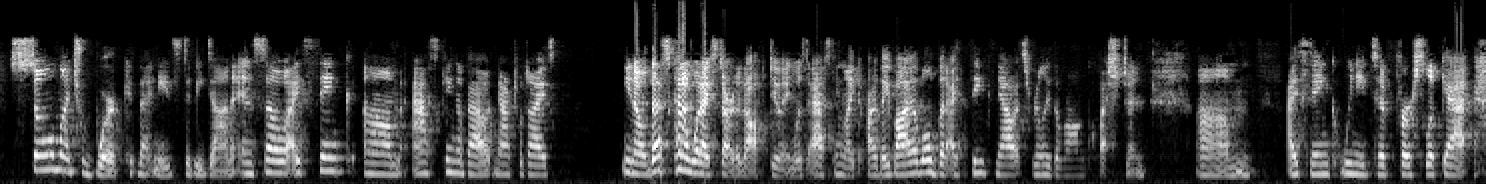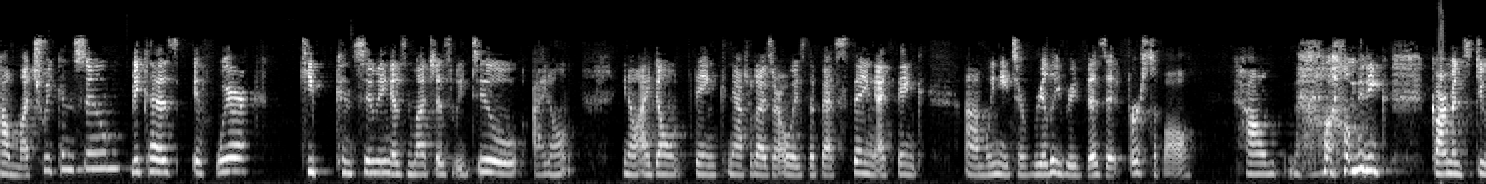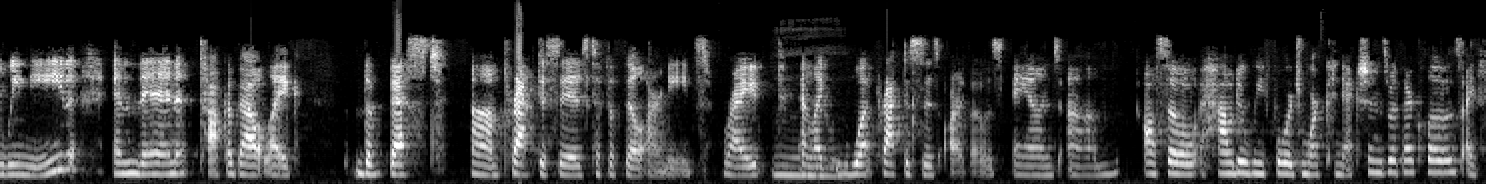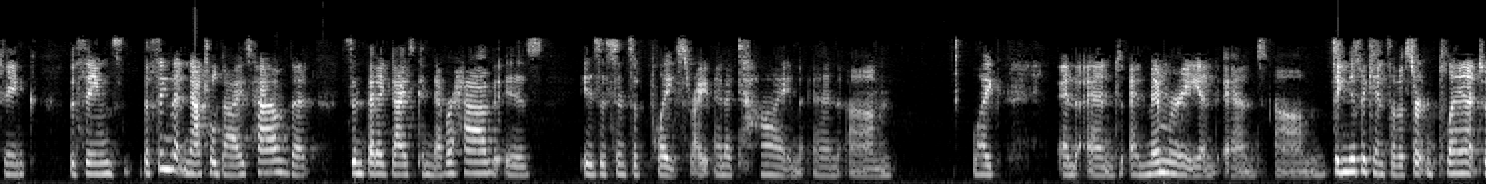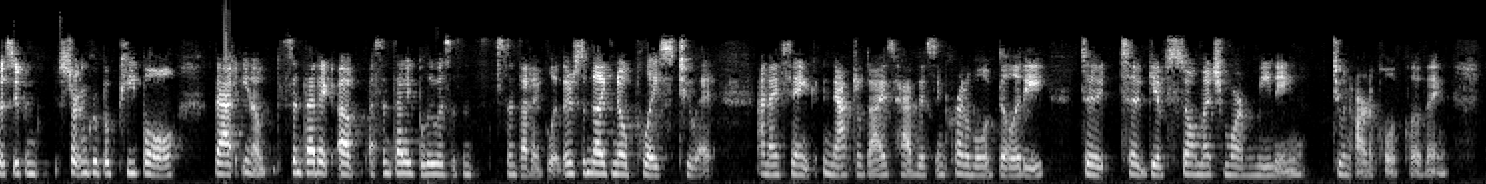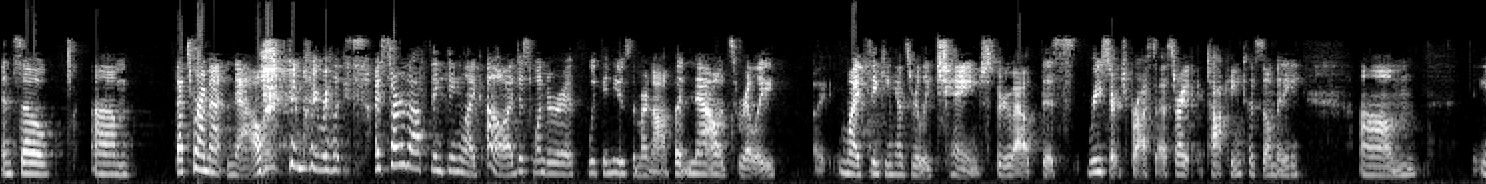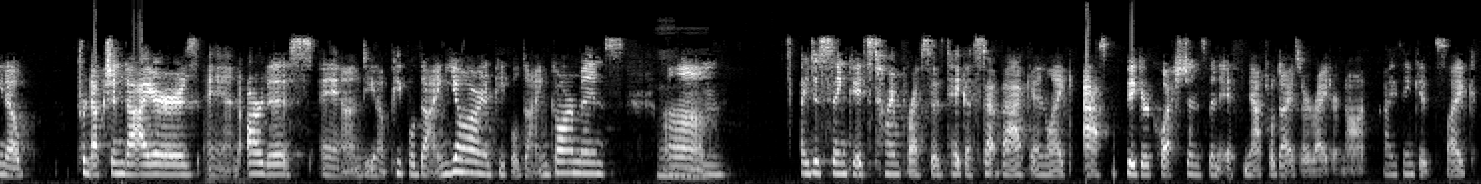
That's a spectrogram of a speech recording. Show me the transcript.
so much work that needs to be done. And so I think um, asking about natural dyes, you know, that's kind of what I started off doing was asking like, are they viable? But I think now it's really the wrong question. Um, I think we need to first look at how much we consume because if we're keep consuming as much as we do, I don't you know, I don't think natural dyes are always the best thing. I think um, we need to really revisit, first of all, how how many garments do we need, and then talk about like the best um, practices to fulfill our needs, right? Mm. And like what practices are those? And um, also, how do we forge more connections with our clothes? I think the things, the thing that natural dyes have that synthetic dyes can never have is is a sense of place, right, and a time, and um, like and and and memory and and um, significance of a certain plant to a certain certain group of people that you know synthetic uh, a synthetic blue is a synthetic blue. There's like no place to it, and I think natural dyes have this incredible ability to to give so much more meaning to an article of clothing, and so um, that's where I'm at now. Am I really? I started off thinking like, oh, I just wonder if we can use them or not. But now it's really, my thinking has really changed throughout this research process. Right, talking to so many, um, you know, production dyers and artists, and you know, people dyeing yarn and people dyeing garments. Mm-hmm. Um, I just think it's time for us to take a step back and like ask bigger questions than if natural dyes are right or not. I think it's like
